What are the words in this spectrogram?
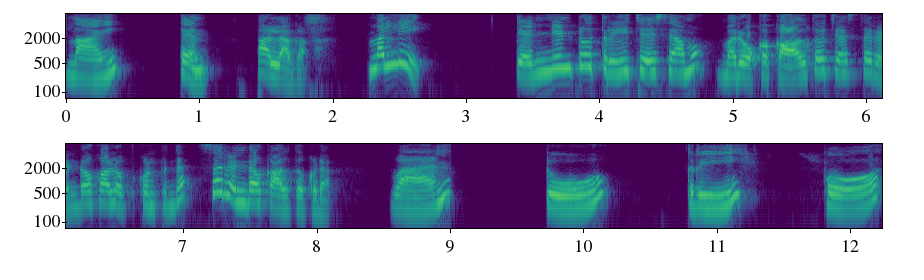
nine ten. అలాగా. మళ్ళీ టెన్ ఇంటూ త్రీ చేసాము మరి ఒక కాల్తో చేస్తే రెండో కాల్ ఒప్పుకుంటుందా? సరే రెండో కాల్తో కూడా. One two three four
